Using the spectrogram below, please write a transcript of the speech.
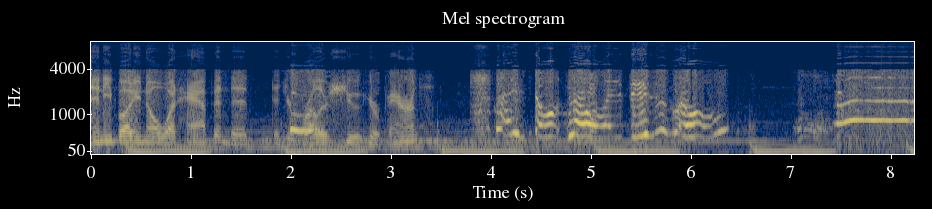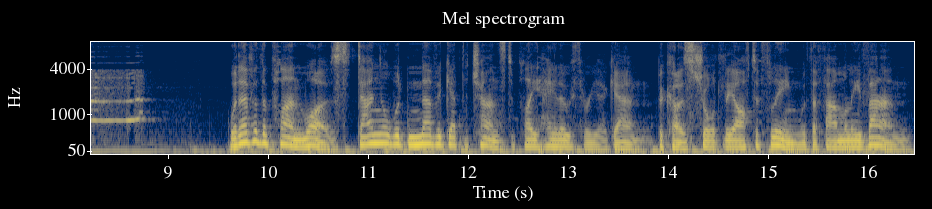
anybody know what happened? Did did your brother shoot your parents? I don't know. I think so. Whatever the plan was, Daniel would never get the chance to play Halo 3 again, because shortly after fleeing with the family van,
